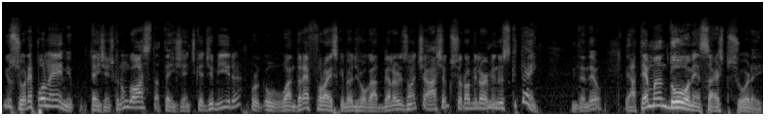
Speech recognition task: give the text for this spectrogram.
E o senhor é polêmico. Tem gente que não gosta, tem gente que admira. O André Frois, que é meu advogado de Belo Horizonte, acha que o senhor é o melhor ministro que tem entendeu? Ele até mandou a mensagem para o senhor aí.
